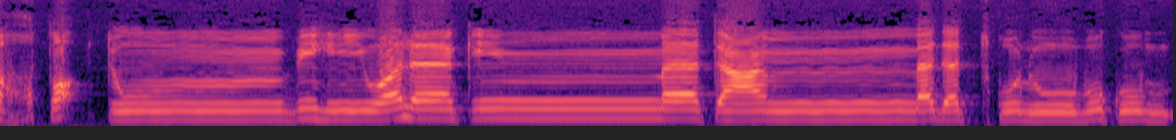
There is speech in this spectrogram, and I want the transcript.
أخطأتم به ولكن ما تعمدت قلوبكم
